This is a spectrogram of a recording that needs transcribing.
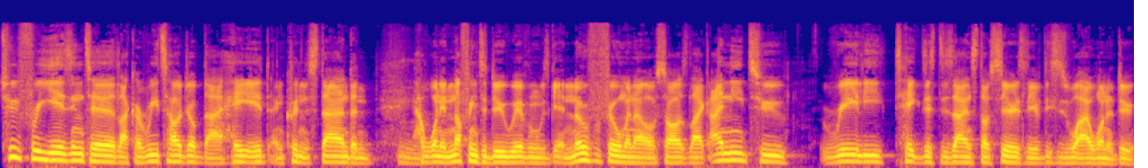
two three years into like a retail job that i hated and couldn't stand and mm. i wanted nothing to do with and was getting no fulfillment out of so i was like i need to really take this design stuff seriously if this is what i want to do.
